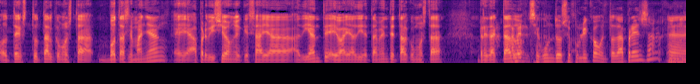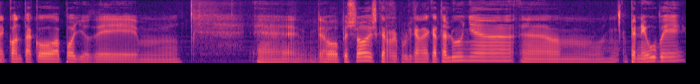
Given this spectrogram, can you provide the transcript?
o texto tal como está, votase mañán, eh, a previsión é que saia adiante e vai vaya directamente tal como está redactado. A ver, segundo se publicou en toda a prensa, uh -huh. eh, conta co apoio de... Mm, eh, do PSOE, Esquerra Republicana de Cataluña, eh, mm, PNV,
